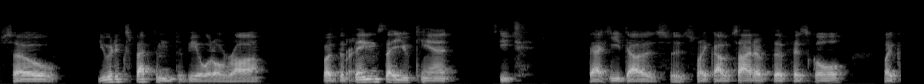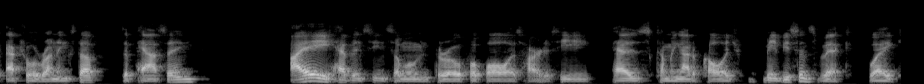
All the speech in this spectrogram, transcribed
So you would expect him to be a little raw. But the Right. things that you can't teach that he does is like outside of the physical, like actual running stuff, the passing. I haven't seen someone throw a football as hard as he has coming out of college, maybe since Vic. Like,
